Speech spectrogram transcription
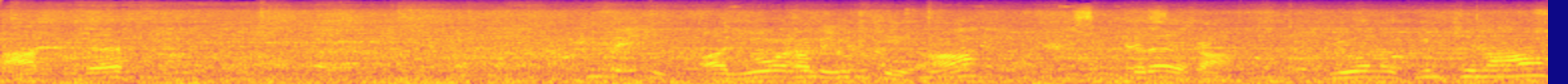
Ask them. Ah, you want a kimchi, huh? Teresa, you want a kimchi now?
